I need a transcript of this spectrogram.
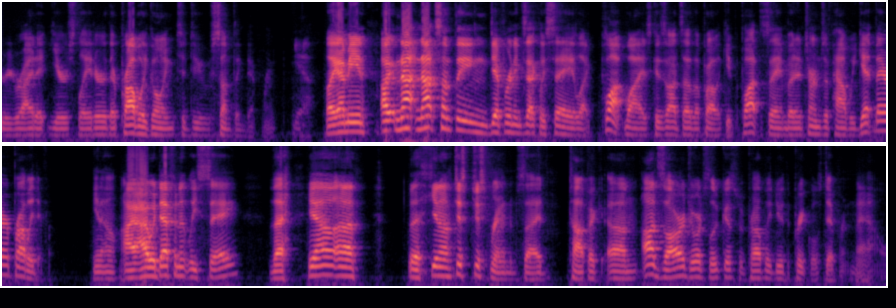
rewrite it years later. They're probably going to do something different. Yeah. Like I mean, not not something different exactly. Say like plot wise, because odds are they'll probably keep the plot the same. But in terms of how we get there, probably different. You know, I, I would definitely say that you know, uh, the you know, just just random side topic. Um, odds are George Lucas would probably do the prequels different now.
